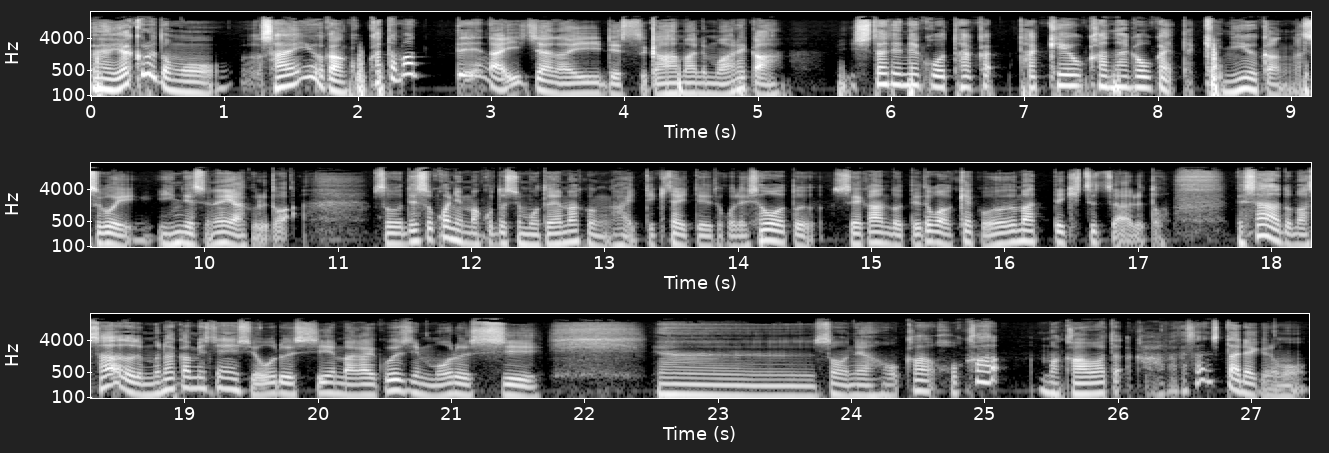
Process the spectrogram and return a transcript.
ヤクルトも三遊間固まってないじゃないですか。まあでもあれか。下でね、こう、竹岡長岡やったっけ二遊間がすごいいいんですよね、ヤクルトは。そうで、そこにま今年本山君が入ってきたいっていうところで、ショート、セカンドっていうところが結構埋まってきつつあると。で、サード、まあサードで村上選手おるし、まあ外国人もおるし、うーん、そうね、他、他、まあ、川端、川端さんちょっとあれやけども、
